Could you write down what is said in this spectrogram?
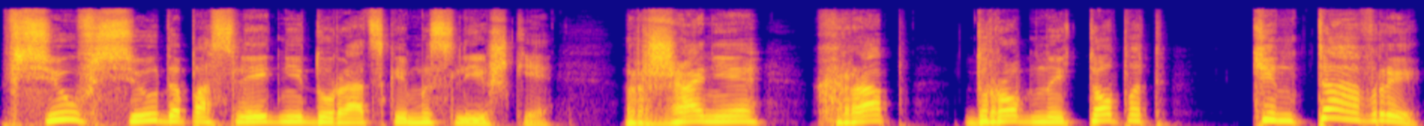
Всю-всю до последней дурацкой мыслишки. Ржание, храп, дробный топот. Кентавры!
